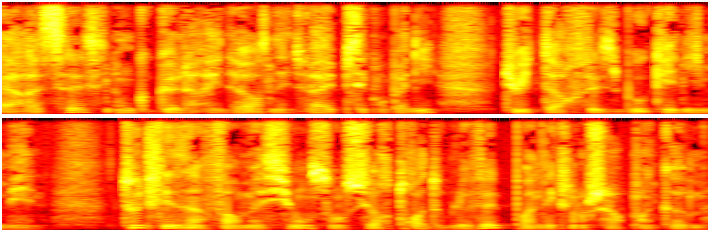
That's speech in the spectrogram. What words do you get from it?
RSS, et donc Google Readers, NetVibes et compagnie, Twitter, Facebook et l'email. Toutes les informations sont sur www.déclencheur.com.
